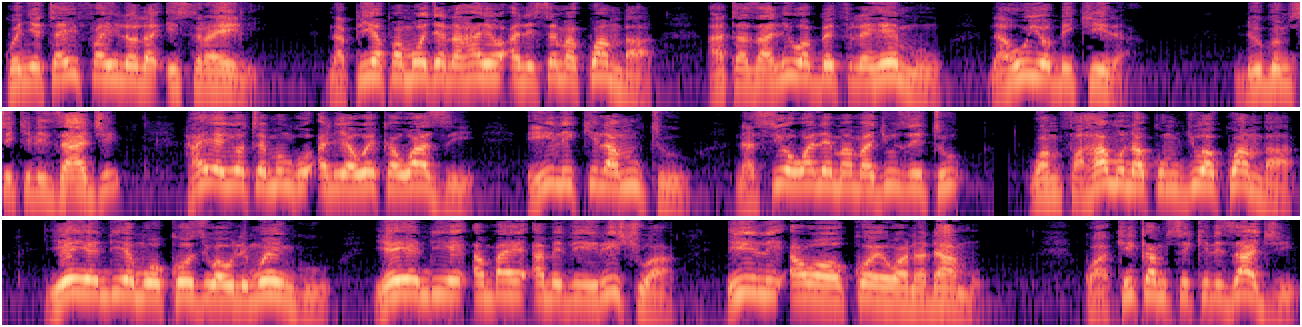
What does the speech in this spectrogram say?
kwenye taifa hilo la israeli. Na pia pamoja na hayo alisema kwamba atazaliwa bethlehemu na huyo bikira. Ndugu msikilizaji haya yote mungu aliyaweka wazi ili kila mtu na sio wale mamajuzi tu wamfahamu na kumjua kwamba yeye ndiye mwokozi wa ulimwengu yeye ndiye ambaye amedhihirishwa ili awaokoe wanadamu. Kwa hakika msikilizaji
